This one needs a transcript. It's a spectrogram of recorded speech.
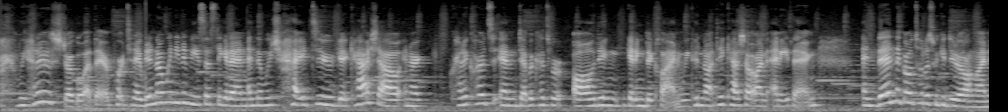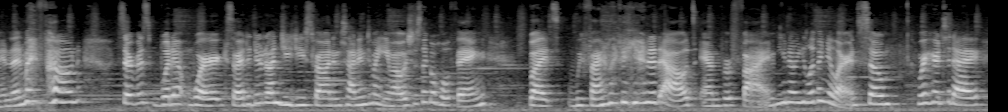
we had a struggle at the airport today. We didn't know we needed visas to get in and then we tried to get cash out and our credit cards and debit cards were all getting declined. We could not take cash out on anything. And then the girl told us we could do it online and then my phone service wouldn't work. So I had to do it on Gigi's phone and sign into my email. It was just like a whole thing. But we finally figured it out and we're fine. You know, you live and you learn. So we're here today.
